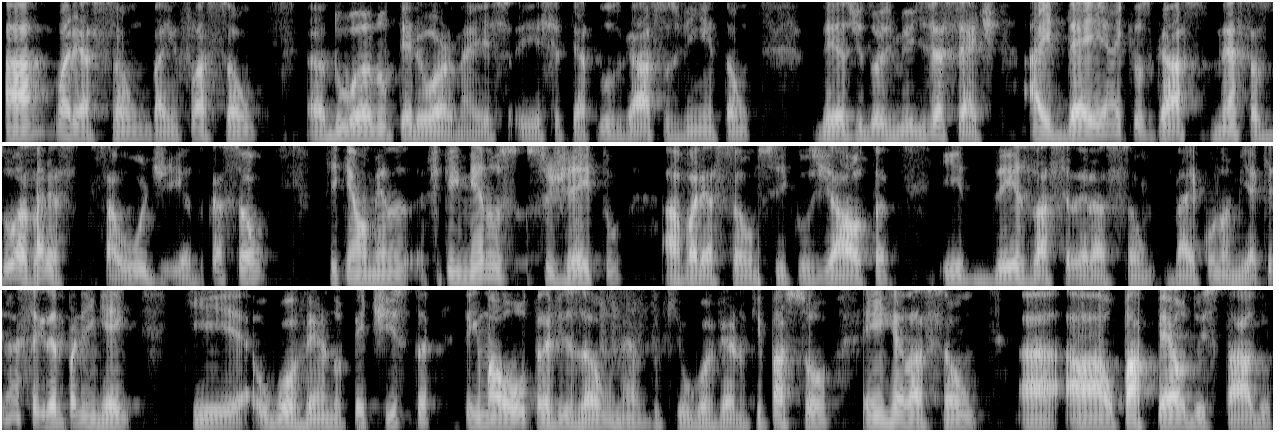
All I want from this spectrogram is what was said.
à variação da inflação uh, do ano anterior. Né? Esse, esse teto dos gastos vinha, então, desde 2017. A ideia é que os gastos nessas duas áreas, saúde e educação, fiquem, ao menos, fiquem menos sujeitos à variação dos ciclos de alta e desaceleração da economia. Aqui não é segredo para ninguém que o governo petista tem uma outra visão né, do que o governo que passou em relação a, ao papel do Estado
